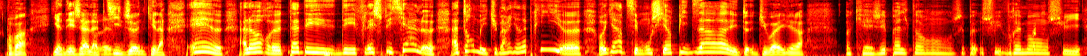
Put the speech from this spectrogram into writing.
Enfin, il y a déjà la petite jeune qui est là. Eh, euh, alors, euh, t'as des, des flèches spéciales? Attends, mais tu m'as rien appris. Euh, regarde, c'est mon chien pizza. Et tu vois, il est là. Ok, j'ai pas le temps. Pas, je suis vraiment, je suis.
